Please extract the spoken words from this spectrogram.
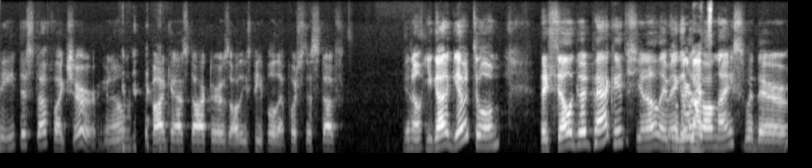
me to eat this stuff? Like sure you know? The podcast doctors all these people that push this stuff. You know you got to give it to them they sell a good package, you know. They make it look not- all nice with their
